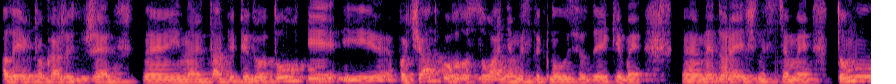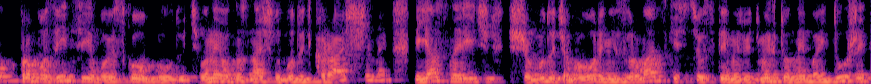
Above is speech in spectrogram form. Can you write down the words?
Але як то кажуть, вже е, і на етапі підготовки і початку голосування ми стикнулися з деякими е, недоречностями. Тому пропозиції обов'язково будуть. Вони однозначно будуть кращими. І ясна річ, що будуть обговорені з громадськістю, з тими людьми, хто не байдужий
